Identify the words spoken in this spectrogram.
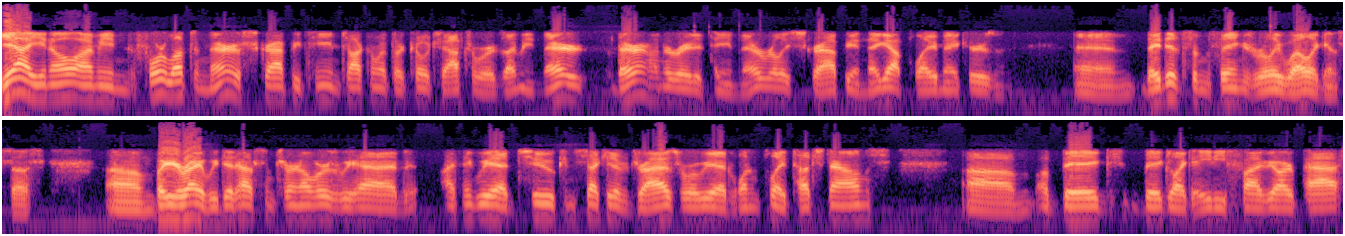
Yeah, you know, I mean, Fort Lupton, they're a scrappy team. Talking with their coach afterwards, I mean, they're they're an underrated team. They're really scrappy, and they got playmakers, and, and they did some things really well against us. Um, but you're right, we did have some turnovers. We had, I think, we had two consecutive drives where we had one play touchdowns, um, a big, big like 85 yard pass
